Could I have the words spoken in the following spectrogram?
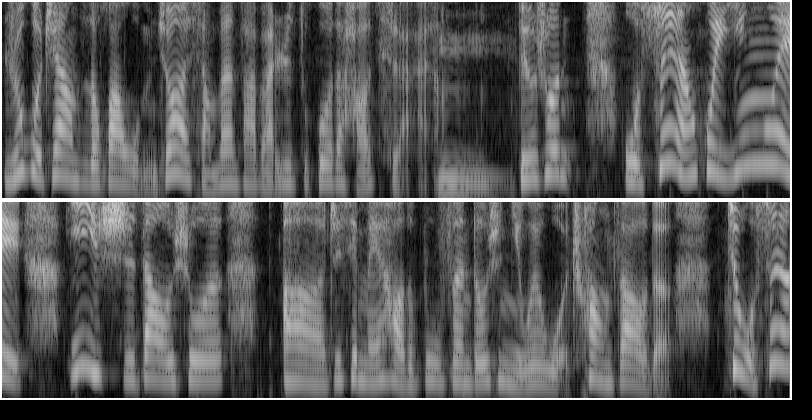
如果这样子的话，我们就要想办法把日子过得好起来啊。嗯比如说，我虽然会因为意识到说啊，这些美好的部分都是你为我创造的，就我虽然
